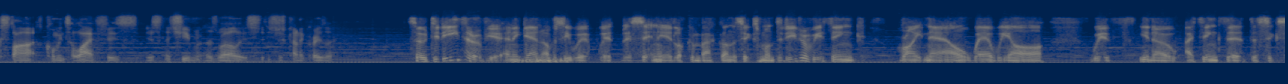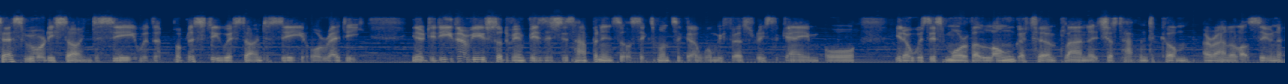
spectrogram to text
start coming to life is is an achievement as well. It's, it's just kind of crazy. So, did either of you, and again, obviously, we're, we're, we're sitting here looking back on the six months, did either of you think right now where we are with, you know, I think that the success we're already starting to see with the publicity we're starting to see already, you know, did either of you sort of envisage this happening sort of six months ago when we first released the game? Or, you know, was this more of a longer term plan that's just happened to come around a lot sooner?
